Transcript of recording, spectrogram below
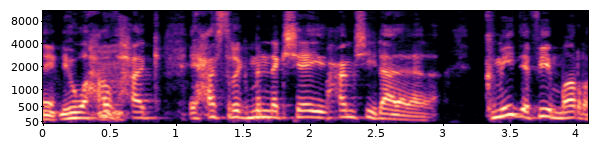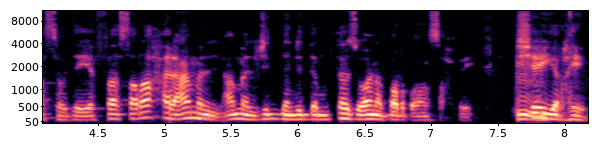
إيه. اللي هو حضحك يحسرق منك شيء وحمشي لا لا لا لا. كوميديا فيه مرة سوداوية فصراحة العمل عمل جدا جدا ممتاز وأنا برضه أنصح فيه. شيء رهيب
